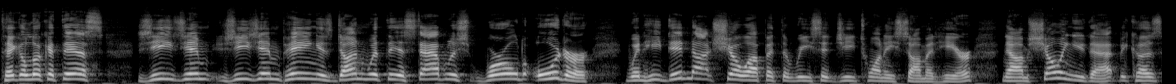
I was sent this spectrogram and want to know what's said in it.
Take a look at this. Xi, Jin, Xi Jinping is done with the established world order when he did not show up at the recent G20 summit here. Now, I'm showing you that because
